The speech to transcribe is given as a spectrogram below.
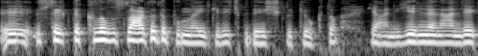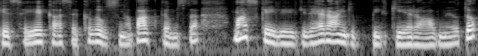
E, üstelik de kılavuzlarda da bununla ilgili hiçbir değişiklik yoktu. Yani yenilenen LGS, YKS kılavuzuna baktığımızda maske ile ilgili herhangi bir bilgi yer almıyordu.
